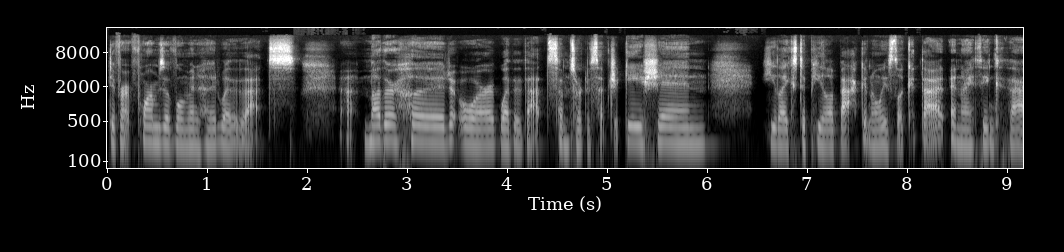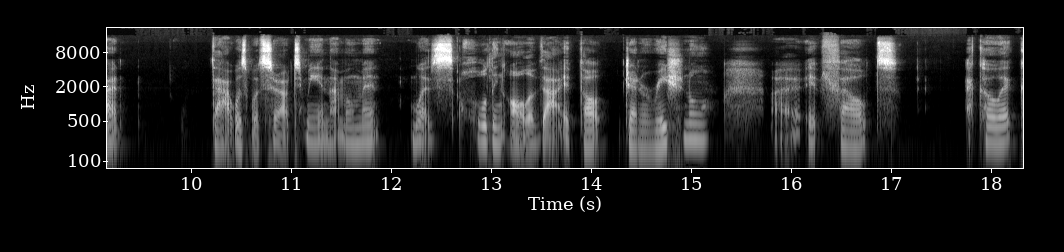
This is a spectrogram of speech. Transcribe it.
different forms of womanhood, whether that's uh, motherhood or whether that's some sort of subjugation. He likes to peel it back and always look at that. And I think that that was what stood out to me in that moment was holding all of that. It felt generational. Uh, it felt echoic.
